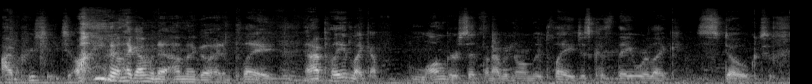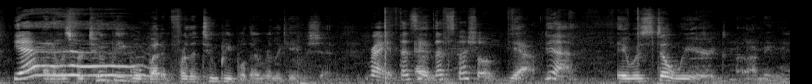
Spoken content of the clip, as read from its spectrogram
I appreciate y'all. You know, like I'm gonna, I'm gonna go ahead and play." And I played like a longer set than I would normally play, just because they were like stoked. Yeah. And it was for two people, but for the two people that really gave a shit. Right. That's And- that's special. Yeah, Yeah. It was still weird. I mean,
